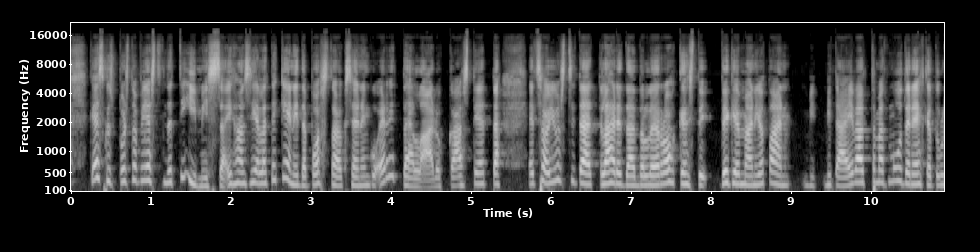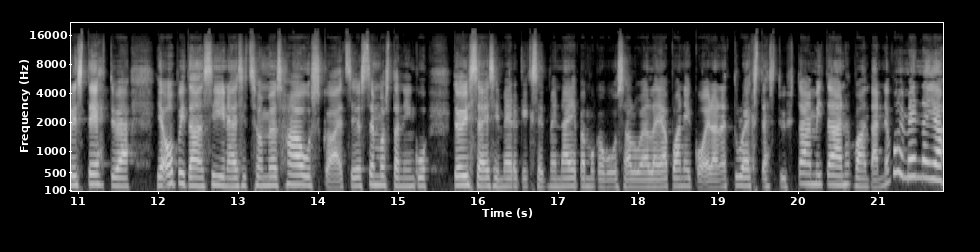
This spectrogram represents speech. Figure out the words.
keskuspuiston viestintätiimissä ihan siellä tekee niitä postauksia niin kuin erittäin laadukkaasti, että, että se on just sitä, että lähdetään rohkeasti tekemään jotain mitä ei välttämättä muuten ehkä tulisi tehtyä, ja opitaan siinä, ja sitten se on myös hauskaa, että se ei ole semmoista niin kuin töissä esimerkiksi, että mennään epämukavuusalueelle ja panikoidaan, että tuleeko tästä yhtään mitään, vaan tänne voi mennä ja,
